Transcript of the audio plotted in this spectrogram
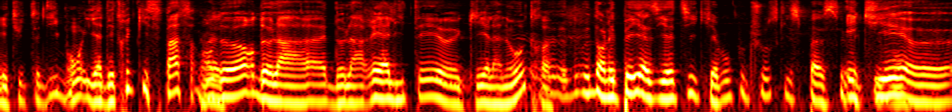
Et tu te dis, bon, il y a des trucs qui se passent en dehors de la, de la réalité euh, qui est la nôtre Euh, Dans les pays asiatiques, il y a beaucoup de choses qui se passent. et qui est euh,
